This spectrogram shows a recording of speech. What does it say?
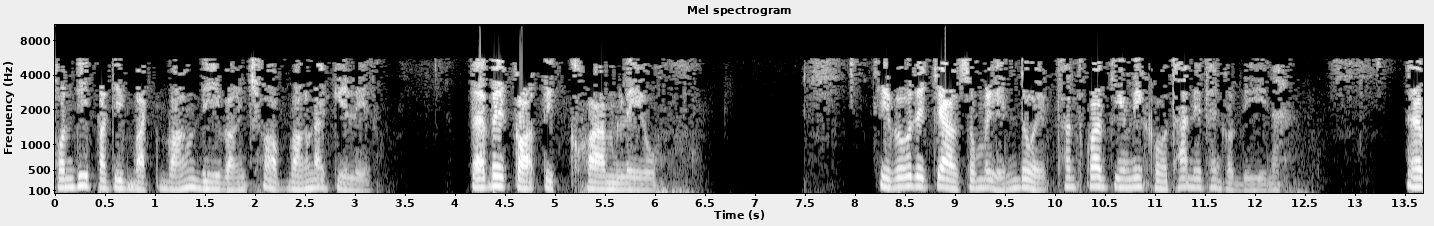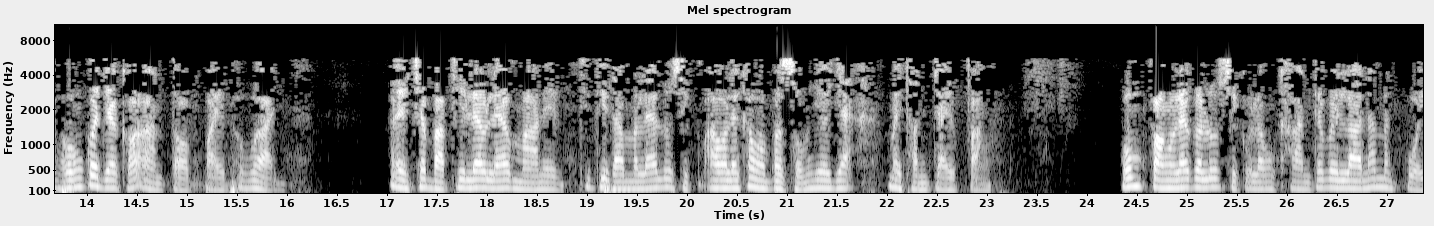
คนที่ปฏิบัติหวังดีหวังชอบหวังละกิเลส แต่ไปเกาะติดความเลว ที่พระพุทธเจ้าทรงไม่เห็นด้วย ท่านความจริงนี้โคท่านนี่ท่านก็ดีนะแต่ผมก็จะขออ่านต่อไปเพราะว่าไอ้ฉบับที่แล้วแล้วมาเนี่ยที่ที่ทำมาแล้วรู้สึกเอาอะไรเข้ามาผสมเยอะแยะ ไม่ทันใจฟัง ผมฟังแล้วก็รู้สึกลำคาญแต่เวลานั้นมันป่วย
